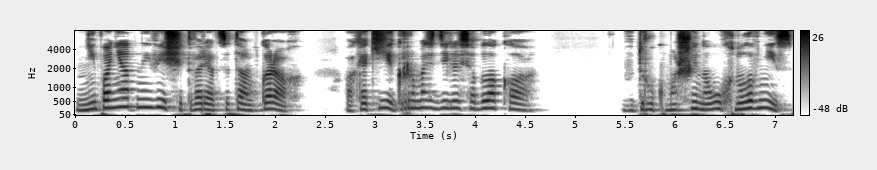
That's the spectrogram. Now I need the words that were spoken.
Непонятные вещи творятся там, в горах. А какие громоздились облака! Вдруг машина ухнула вниз.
